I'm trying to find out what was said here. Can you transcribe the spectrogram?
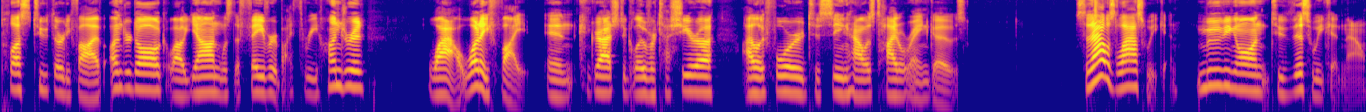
plus 235 underdog, while Jan was the favorite by 300. Wow, what a fight. And congrats to Glover Teixeira. I look forward to seeing how his title reign goes. So that was last weekend. Moving on to this weekend now.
